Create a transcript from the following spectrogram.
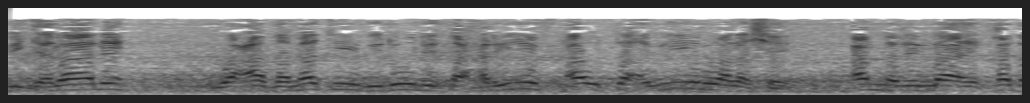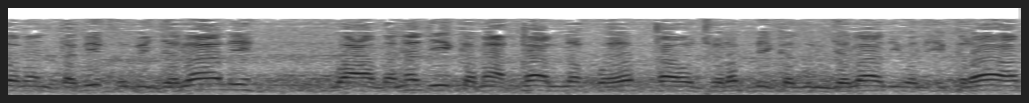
بجلاله وعظمته بدون تحريف أو تأويل ولا شيء. أن لله قدما تليق بجلاله وعظمته كما قال لك ويبقى وجه ربك ذو الجلال والإكرام.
